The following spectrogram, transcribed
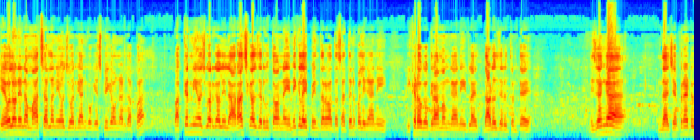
కేవలం నిన్న మాచర్ల నియోజకవర్గానికి ఒక ఎస్పీగా ఉన్నాడు తప్ప పక్కన నియోజకవర్గాలు ఇలా అరాచకాలు జరుగుతూ ఉన్నాయి. ఎన్నికలు అయిపోయిన తర్వాత సత్తెనపల్లి కానీ ఇక్కడ ఒక గ్రామం కానీ ఇట్లా దాడులు జరుగుతుంటే నిజంగా ఇందా చెప్పినట్టు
